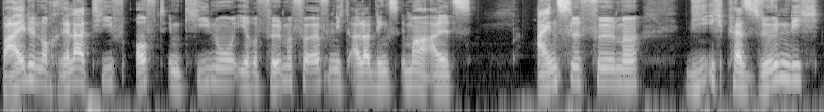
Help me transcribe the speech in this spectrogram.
beide noch relativ oft im Kino ihre Filme veröffentlicht, allerdings immer als Einzelfilme, die ich persönlich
